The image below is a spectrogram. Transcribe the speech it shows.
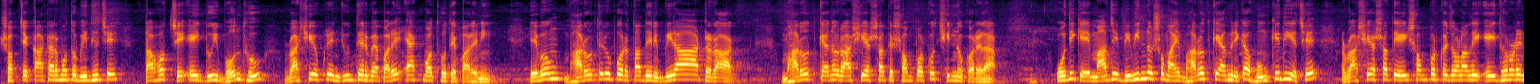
সবচেয়ে কাটার মতো বিঁধেছে, তা হচ্ছে এই দুই বন্ধু রাশিয়া ইউক্রেন যুদ্ধের ব্যাপারে একমত হতে পারেনি এবং ভারতের উপর তাদের বিরাট রাগ। ভারত কেন রাশিয়ার সাথে সম্পর্ক ছিন্ন করে না? ওদিকে মাঝে বিভিন্ন সময় ভারতকে আমেরিকা হুমকি দিয়েছে। রাশিয়ার সাথে এই সম্পর্কে জড়ালে এই ধরনের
